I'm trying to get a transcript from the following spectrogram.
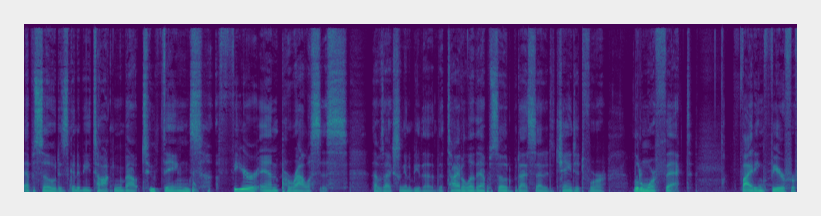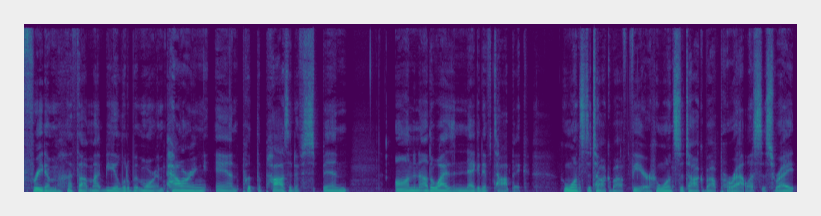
episode is going to be talking about two things fear and paralysis. That was actually going to be the, the title of the episode, but I decided to change it for a little more effect. Fighting fear for freedom, I thought might be a little bit more empowering and put the positive spin on an otherwise negative topic who wants to talk about fear? Who wants to talk about paralysis, right?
